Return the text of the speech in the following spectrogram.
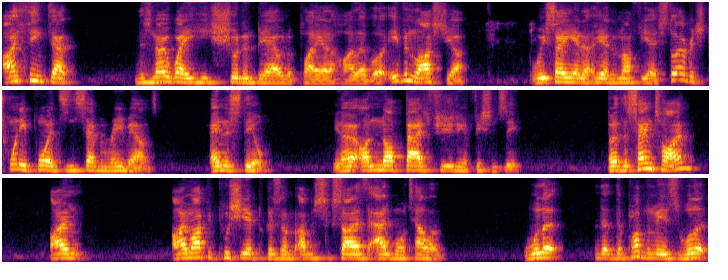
I think that there's no way he shouldn't be able to play at a high level. Even last year, we say he had, he had an off year. He still averaged 20 points and seven rebounds and a steal, you know, on not bad shooting efficiency. But at the same time, I'm I might be pushing it because I'm, I'm just excited to add more talent. Will it? The, the problem is, will it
